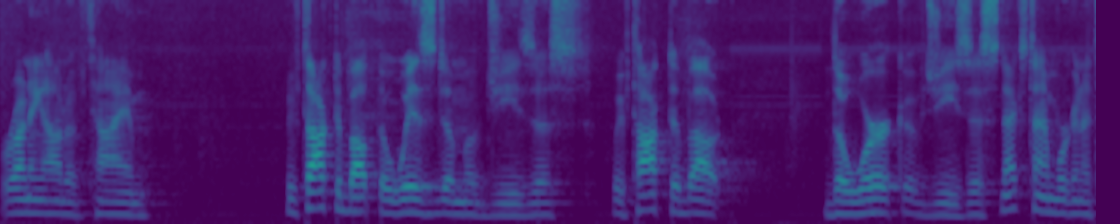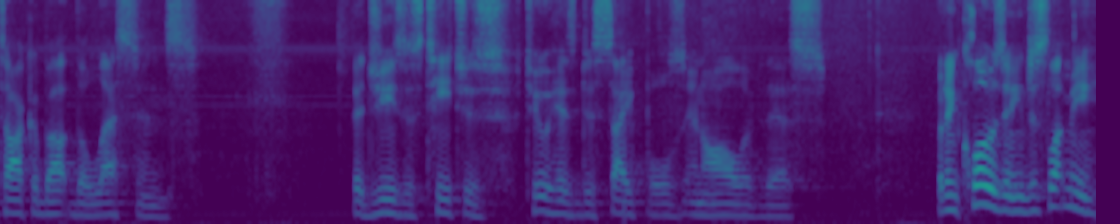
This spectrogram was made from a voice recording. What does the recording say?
running out of time. We've talked about the wisdom of Jesus. We've talked about the work of Jesus. Next time, we're going to talk about the lessons that Jesus teaches to his disciples in all of this. But in closing, just let me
